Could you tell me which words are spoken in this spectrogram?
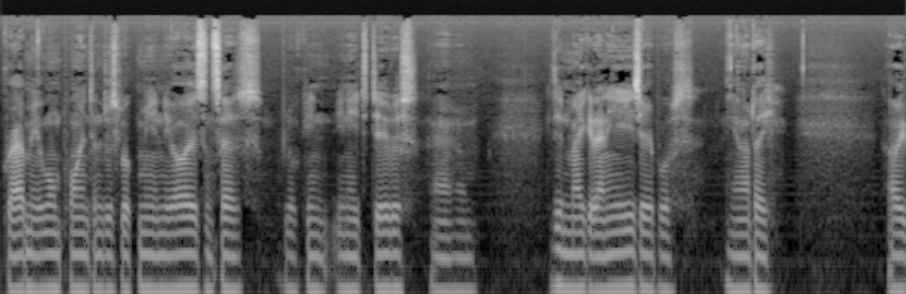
grabbed me at one point and just looked me in the eyes and said, "Look, you, you need to do this." Um, it didn't make it any easier, but you know they. I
